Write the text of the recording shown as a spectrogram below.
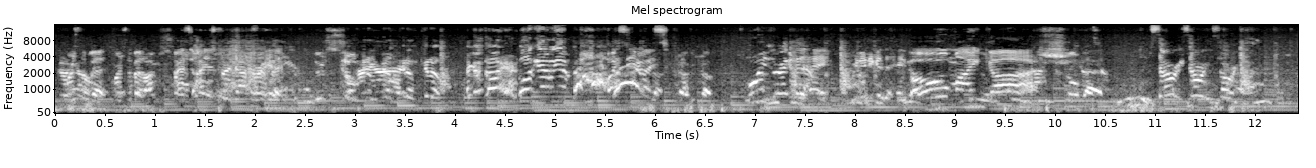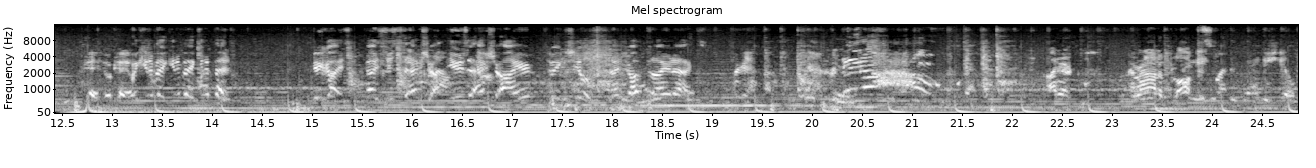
Where's the bed? Where's the bed? I just, I just, I it. There's so many. Get up, get up. I got fire. Look at me. Oh, I see you guys. Get up, get up. Who's right there? Hey, we need to get the hay. Oh my gosh. So bad. Sorry, sorry, sorry. Okay, okay. Oh, get it back, get it back, get it back. Here, guys, guys, just an extra. Here's an extra iron to make shields. And I dropped an iron axe. Forget. No! Iron. I ran out of blocks. I need a shield.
